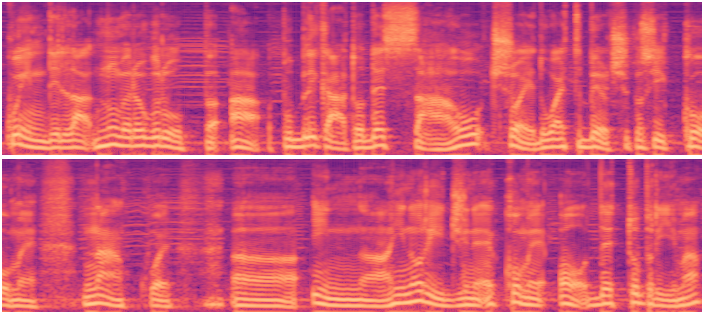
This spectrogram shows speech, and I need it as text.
Quindi la Numero Group ha pubblicato The Sau, cioè Dwight Birch così come nacque uh, in, in origine e come ho detto prima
